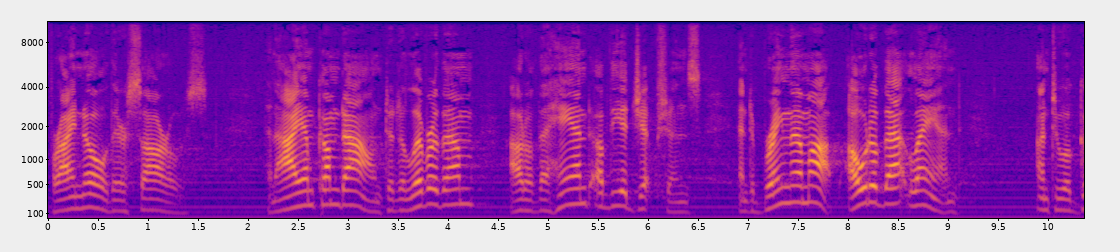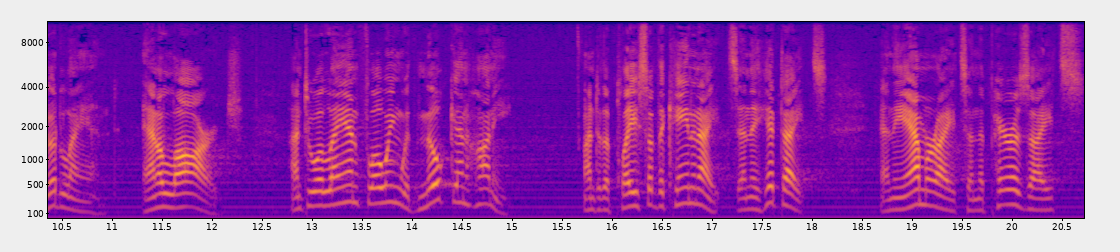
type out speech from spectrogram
for I know their sorrows. And I am come down to deliver them out of the hand of the Egyptians, and to bring them up out of that land unto a good land, and a large, unto a land flowing with milk and honey unto the place of the Canaanites and the Hittites and the Amorites and the Perizzites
